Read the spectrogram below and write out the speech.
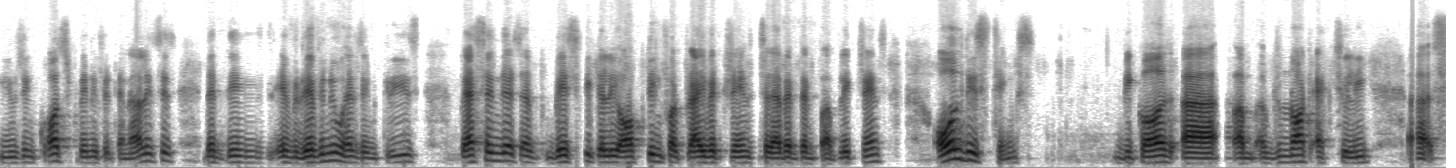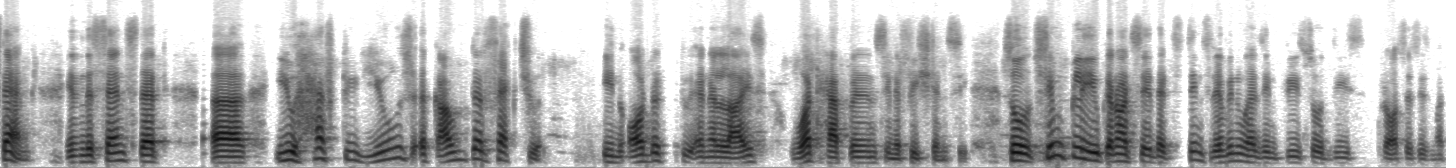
using cost benefit analysis that the revenue has increased, passengers are basically opting for private trains rather than public trains, all these things because uh, um, do not actually uh, stand in the sense that uh, you have to use a counterfactual in order to analyze what happens in efficiency. So simply you cannot say that since revenue has increased, so this process is much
